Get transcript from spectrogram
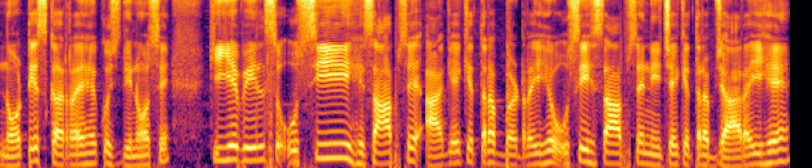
नोटिस कर रहे हैं कुछ दिनों से कि ये व्हील्स उसी हिसाब से आगे की तरफ़ बढ़ रही है, उसी हिसाब से नीचे की तरफ़ जा रही है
